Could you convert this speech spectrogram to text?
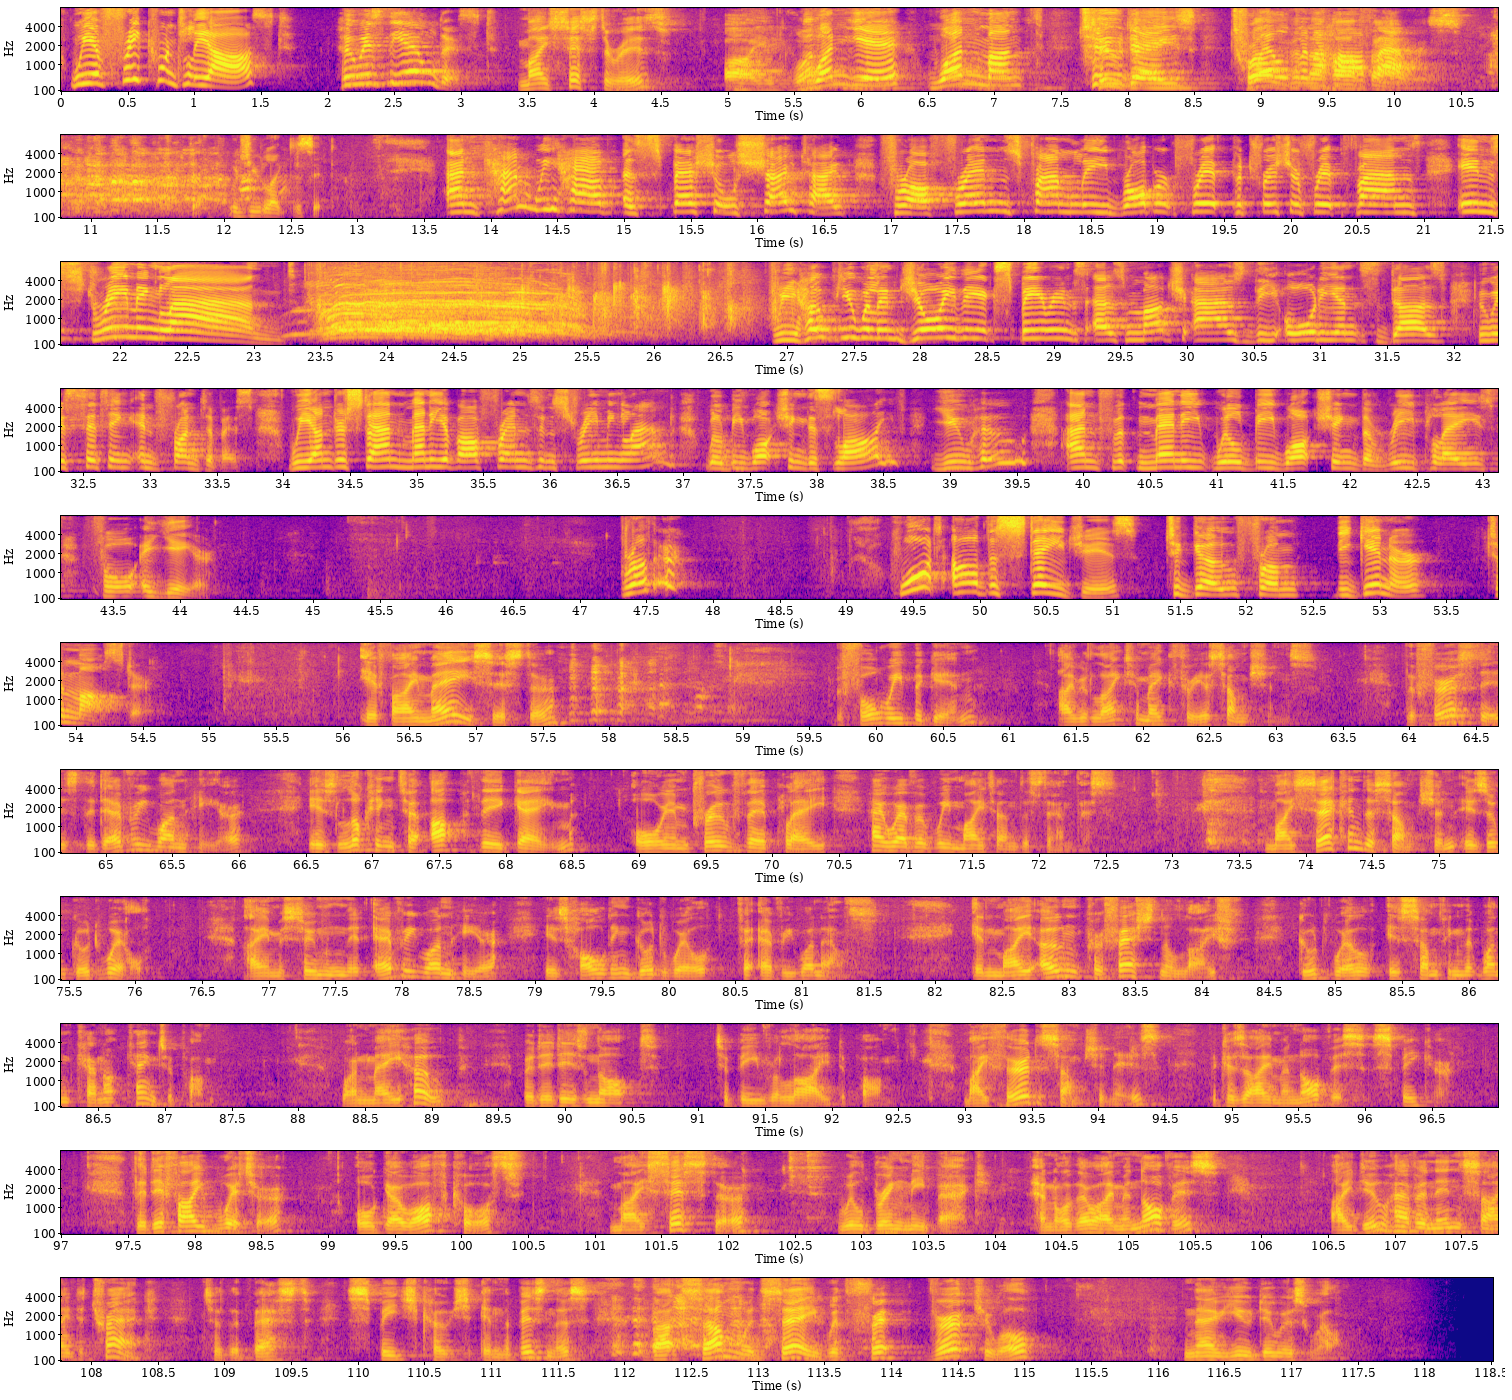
We are frequently asked, who is the eldest? My sister is by one, One year, one month, two days, 12 and a half hours. Would you like to sit? And can we have a special shout out for our friends, family, Robert Fripp, Patricia Fripp fans in streaming land? We hope you will enjoy the experience as much as the audience does who is sitting in front of us. We understand many of our friends in streaming land will be watching this live, you-hoo, and for many will be watching the replays for a year. Brother, what are the stages to go from beginner to master? If I may, sister, before we begin, I would like to make three assumptions. The first is that everyone here is looking to up their game or improve their play, however we might understand this. My second assumption is of goodwill. I am assuming that everyone here is holding goodwill for everyone else. In my own professional life, goodwill is something that one cannot count upon. One may hope, but it is not to be relied upon. My third assumption is, because I am a novice speaker, that if I witter or go off course, my sister will bring me back. And although I'm a novice, I do have an inside track to the best speech coach in the business, but some would say with Fripp Virtual, now you do as well.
